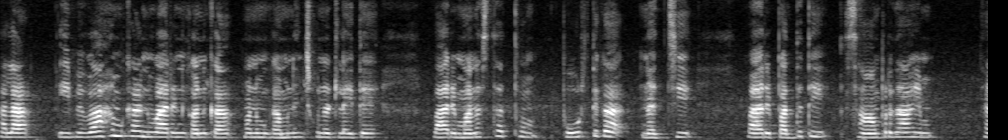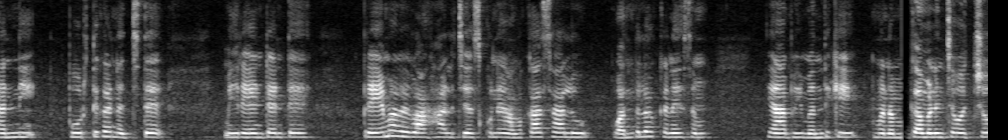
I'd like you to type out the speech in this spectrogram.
అలా ఈ వివాహం కాని వారిని కనుక మనం గమనించుకున్నట్లయితే వారి మనస్తత్వం పూర్తిగా నచ్చి వారి పద్ధతి సాంప్రదాయం అన్నీ పూర్తిగా నచ్చితే మీరేంటంటే ప్రేమ వివాహాలు చేసుకునే అవకాశాలు వందలో కనీసం యాభై మందికి మనం గమనించవచ్చు.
